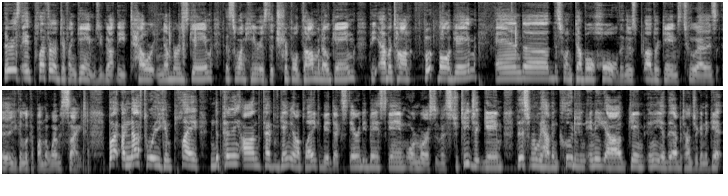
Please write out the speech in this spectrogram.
there is a plethora of different games. You've got the Tower Numbers game. This one here is the Triple Domino game, the Abaton Football game, and uh, this one Double Hold. And there's other games too as uh, you can look up on the website. But enough to where you can play, and depending on the type of game you want to play, it can be a dexterity-based game or more of a strategic game. This will we have included in any uh, game, any of the Abatons you're going to get.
